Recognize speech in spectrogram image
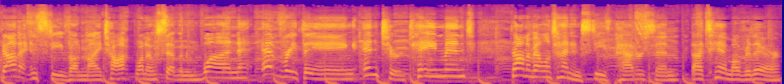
Donna and Steve on My Talk 1071. Everything Entertainment. Donna Valentine and Steve Patterson. That's him over there.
